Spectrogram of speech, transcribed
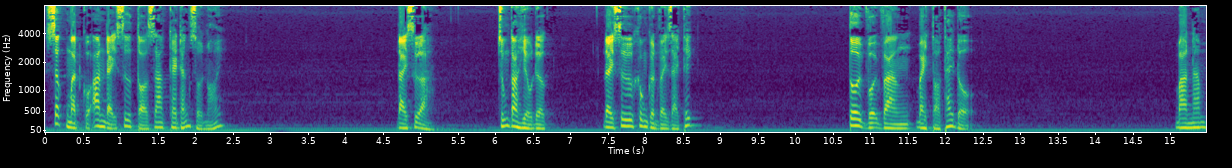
Sắc mặt của An đại sư tỏ ra cay đắng rồi nói: "Đại sư à, chúng ta hiểu được, đại sư không cần phải giải thích." Tôi vội vàng bày tỏ thái độ. 3 năm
